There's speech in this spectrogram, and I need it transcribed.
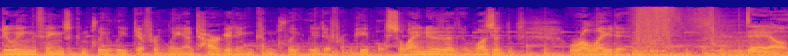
doing things completely differently and targeting completely different people. So I knew that it wasn't related. Dale,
